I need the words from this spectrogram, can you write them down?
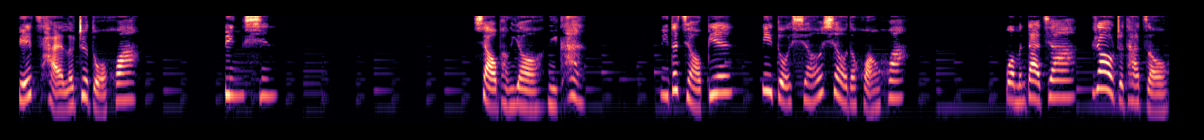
别采了这朵花。冰心，小朋友，你看，你的脚边一朵小小的黄花。我们大家绕着它走，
